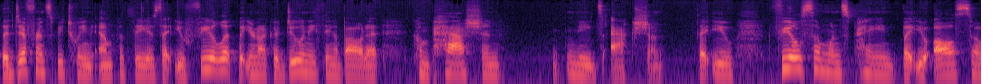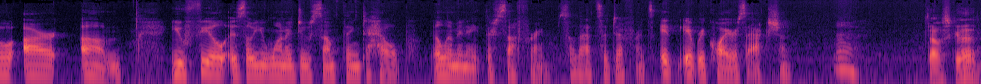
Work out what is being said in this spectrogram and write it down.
The difference between empathy is that you feel it, but you're not going to do anything about it. Compassion needs action. That you feel someone's pain, but you also are um, you feel as though you want to do something to help eliminate their suffering. So that's the difference. It, it requires action. That was good.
